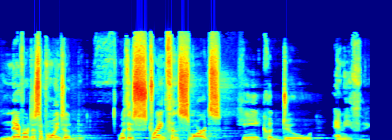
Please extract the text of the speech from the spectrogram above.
never disappointed. With his strength and smarts, he could do anything.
